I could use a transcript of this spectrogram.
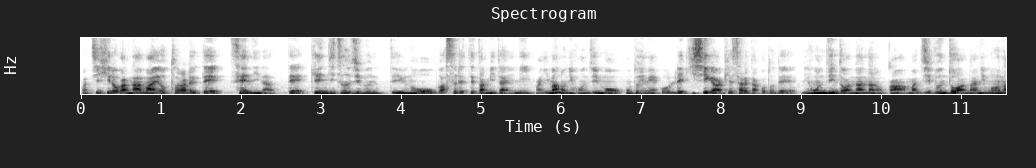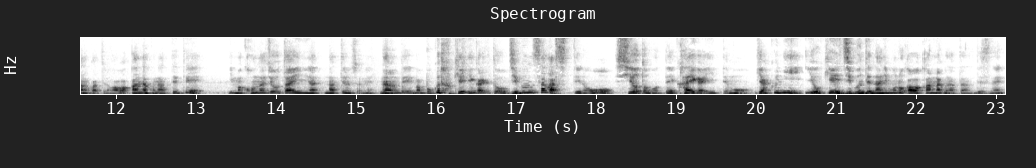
まあ、千尋が名前を取られて、千になって、現実の自分っていうのを忘れてたみたいに、まあ、今の日本人も本当にね、こう、歴史が消されたことで、日本人とは何なのか、まあ、自分とは何者なのかっていうのが分かんなくなってて、今こんな状態になってるんですよね。なので、まあ、僕の経験から言うと、自分探しっていうのをしようと思って海外行っても、逆に余計自分って何者か分かんなくなったんですね。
